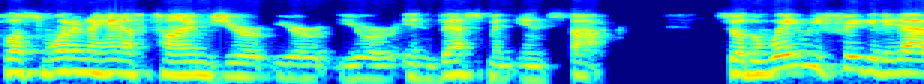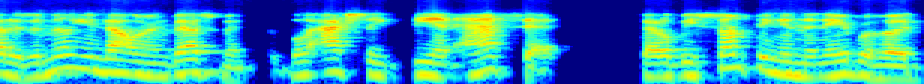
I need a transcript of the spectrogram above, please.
plus one and a half times your, your, your investment in stock. So the way we figured it out is a million dollar investment will actually be an asset that'll be something in the neighborhood,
